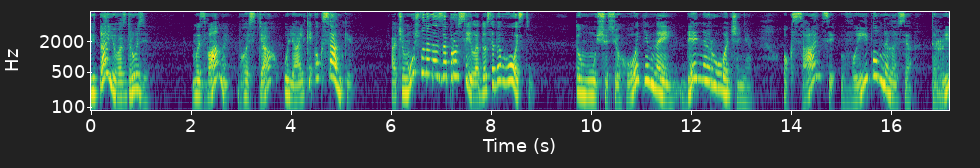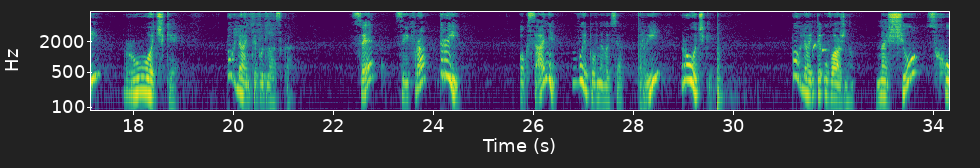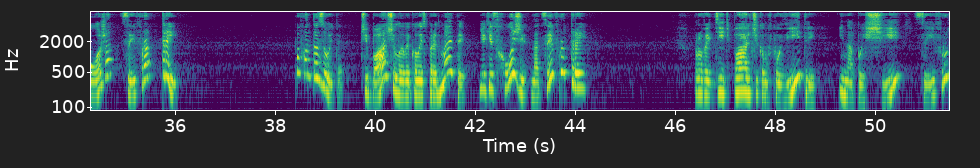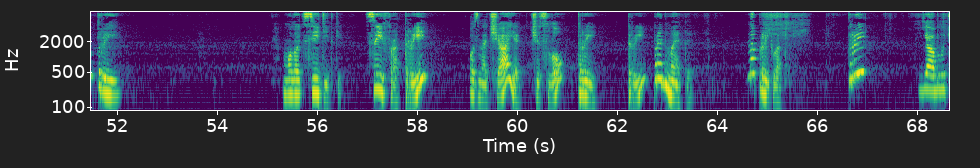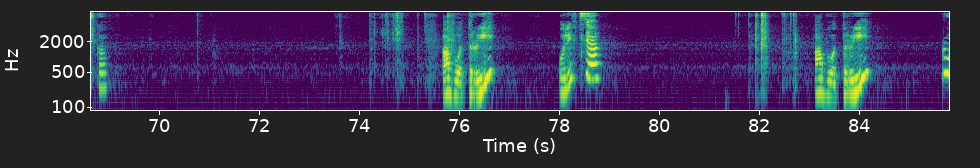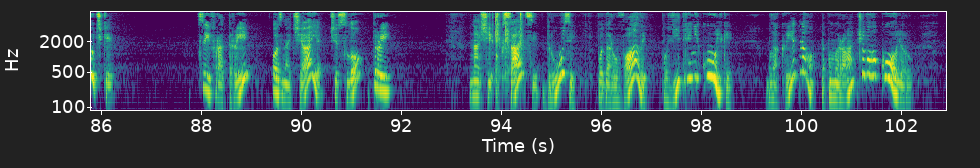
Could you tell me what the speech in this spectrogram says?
Вітаю вас, друзі! Ми з вами в гостях у ляльки Оксанки. А чому ж вона нас запросила до себе в гості? Тому що сьогодні в неї день народження. Оксанці виповнилося три рочки. Погляньте, будь ласка. Це цифра 3. Оксані виповнилося три рочки. Погляньте уважно, на що схожа цифра 3. Пофантазуйте, чи бачили ви колись предмети, які схожі на цифру 3? Проведіть пальчиком в повітрі і напишіть цифру 3. Молодці, дітки. Цифра 3 означає число 3. Три предмети. Наприклад, три яблучка. Або три олівця. Або три ручки. Цифра 3 означає число 3. Нашій Оксанці друзі подарували повітряні кульки блакитного та помаранчевого кольору.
